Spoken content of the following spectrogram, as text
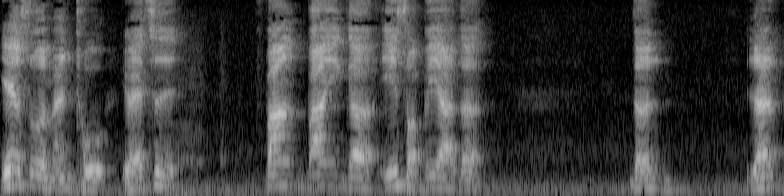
耶稣的门徒有一次帮帮一个伊索比亚的的人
